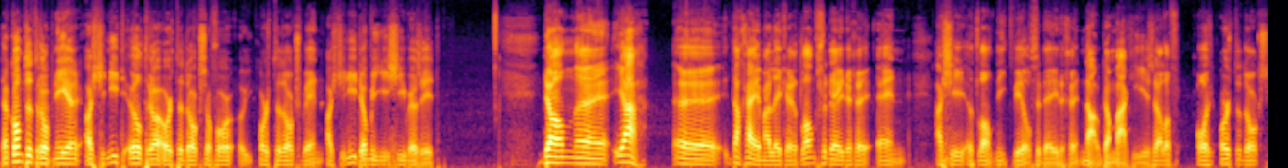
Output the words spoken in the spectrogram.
dan komt het erop neer, als je niet ultra-orthodox of orthodox bent, als je niet om een yeshiva zit, dan, uh, ja, uh, dan ga je maar lekker het land verdedigen. En als je het land niet wil verdedigen, nou, dan maak je jezelf orthodox.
